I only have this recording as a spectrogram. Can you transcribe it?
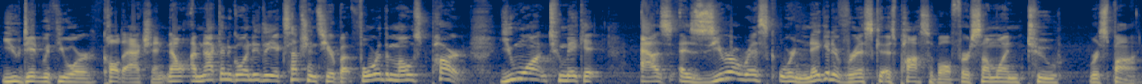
you did with your call to action. Now, I'm not going to go into the exceptions here, but for the most part, you want to make it as, as zero risk or negative risk as possible for someone to respond.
